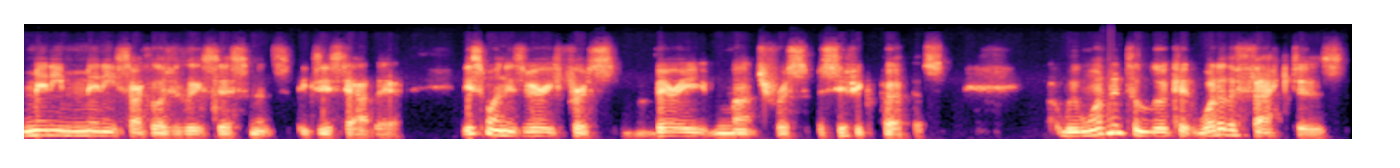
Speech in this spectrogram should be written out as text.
many, many psychological assessments exist out there. This one is very, for, very much for a specific purpose. We wanted to look at what are the factors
